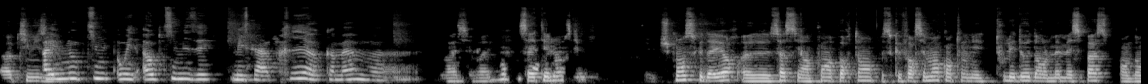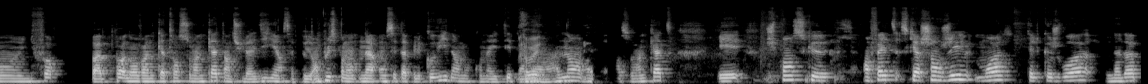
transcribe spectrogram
à optimiser. une oui, à optimiser. Mais ça a pris quand même. ouais, c'est vrai. Ça a été long. Je pense que d'ailleurs, ça c'est un point important parce que forcément, quand on est tous les deux dans le même espace pendant une forte pas pendant 24 heures sur 24, hein, tu l'as dit. Hein, ça peut. En plus, pendant, on, a, on s'est tapé le Covid, hein, donc on a été pendant ah un an 24 heures sur 24. Et je pense que, en fait, ce qui a changé, moi, tel que je vois, Nada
